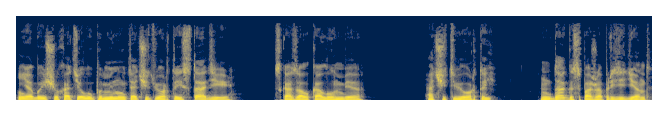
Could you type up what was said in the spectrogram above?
Я бы еще хотел упомянуть о четвертой стадии, сказал Колумбия. О четвертой? Да, госпожа президент.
